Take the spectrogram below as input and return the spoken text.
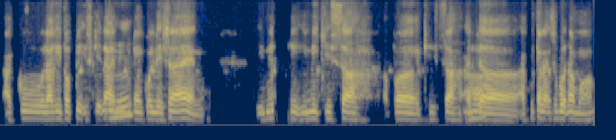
aku lari topik sikit lah. Ni Mhm. bukan college lah kan. Ini ini kisah apa kisah Aha. ada aku tak nak sebut nama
